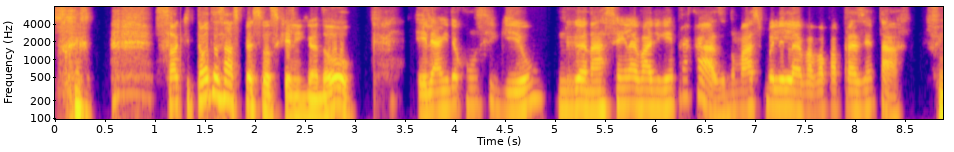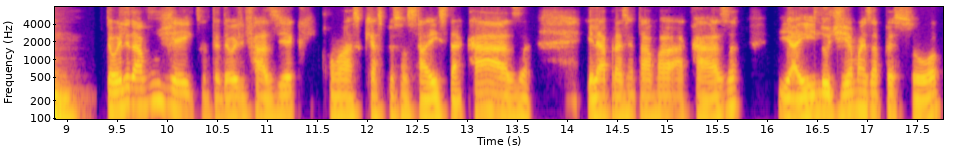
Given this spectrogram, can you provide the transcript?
Só que todas as pessoas que ele enganou, ele ainda conseguiu enganar sem levar ninguém para casa. No máximo ele levava para apresentar. Sim. Então ele dava um jeito, entendeu? Ele fazia com as, que as pessoas saíssem da casa, ele apresentava a casa e aí iludia mais a pessoa,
